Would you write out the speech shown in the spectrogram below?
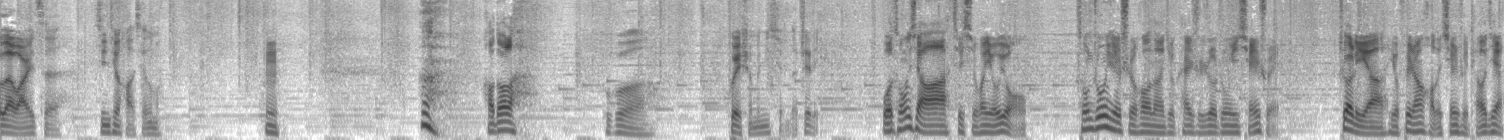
出来玩一次，心情好些了吗？嗯，嗯，好多了。不过，为什么你选择这里？我从小啊就喜欢游泳，从中学时候呢就开始热衷于潜水。这里啊有非常好的潜水条件，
